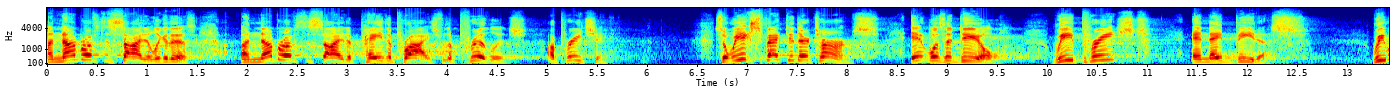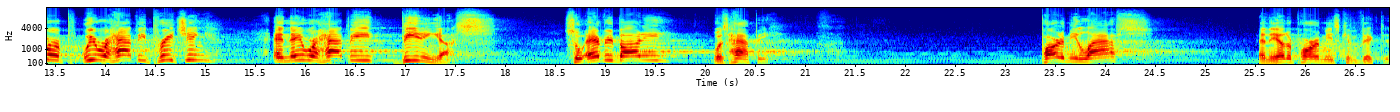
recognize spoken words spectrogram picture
A number of society, look at this, a number of society to pay the price for the privilege of preaching. So we expected their terms. It was a deal. We preached and they beat us. We were, we were happy preaching and they were happy beating us. So everybody was happy. Part of me laughs, and the other part of me is convicted.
